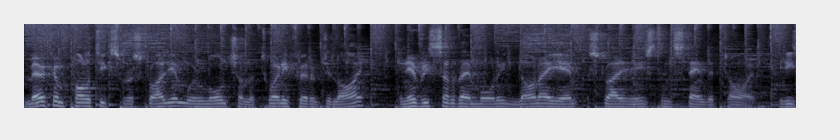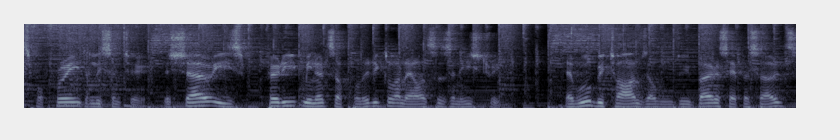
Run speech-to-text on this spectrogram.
American Politics for Australian will launch on the 23rd of July and every Saturday morning 9am Australian Eastern Standard Time. It is for free to listen to. The show is 30 minutes of political analysis and history. There will be times I will do bonus episodes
